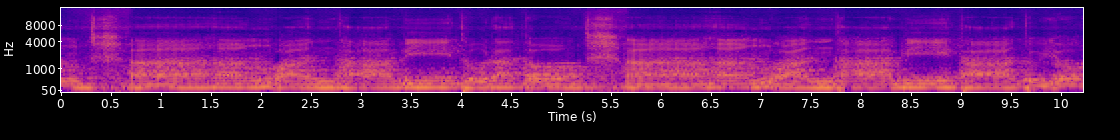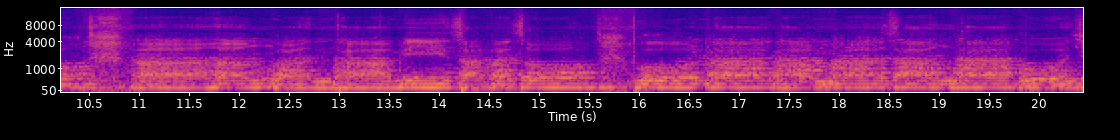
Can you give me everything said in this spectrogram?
งอาหังวันทามิทุระโตอาหังวันทามิทาตุโยอาหังวันทามิสัพพโสพุทธธรรมสังฆบูเช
